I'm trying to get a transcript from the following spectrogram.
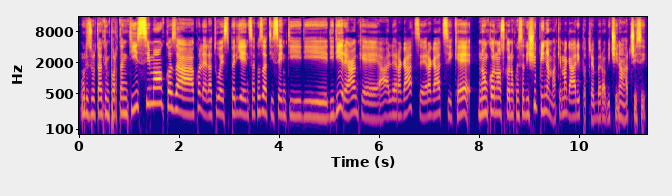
un risultato importantissimo. Cosa, qual è la tua esperienza? Cosa ti senti di, di dire anche alle ragazze e ai ragazzi che non conoscono questa disciplina ma che magari potrebbero avvicinarci?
